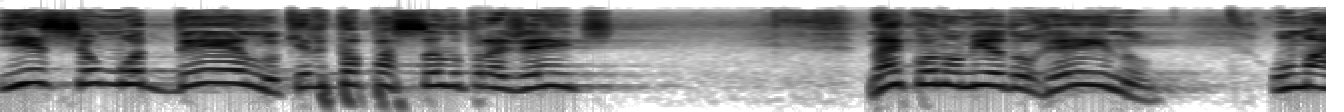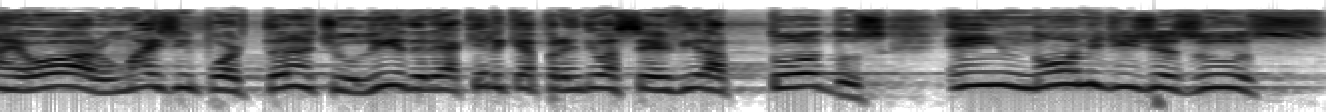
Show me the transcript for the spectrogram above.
E esse é o modelo que ele está passando para a gente. Na economia do reino, o maior, o mais importante, o líder é aquele que aprendeu a servir a todos em nome de Jesus.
